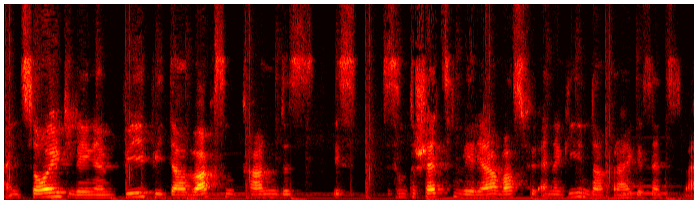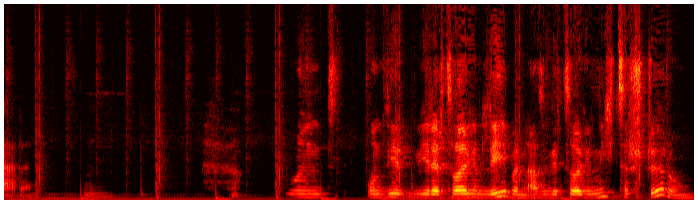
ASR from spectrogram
ein Säugling, ein Baby da wachsen kann, das, ist, das unterschätzen wir ja, was für Energien da freigesetzt werden. Mhm. Und, und wir, wir erzeugen Leben, also wir erzeugen nicht Zerstörung.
